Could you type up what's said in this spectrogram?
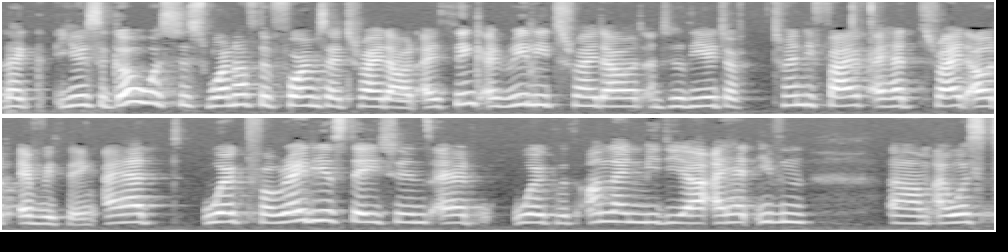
like years ago was just one of the forms I tried out. I think I really tried out until the age of 25. I had tried out everything. I had worked for radio stations. I had worked with online media. I had even um, I was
